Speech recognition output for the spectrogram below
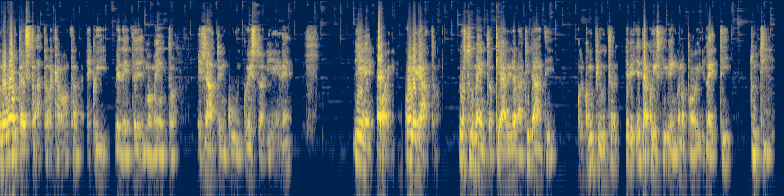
Una volta estratta la carota, e qui vedete il momento esatto in cui questo avviene, viene poi collegato lo strumento che ha rilevato i dati col computer e da questi vengono poi letti tutti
